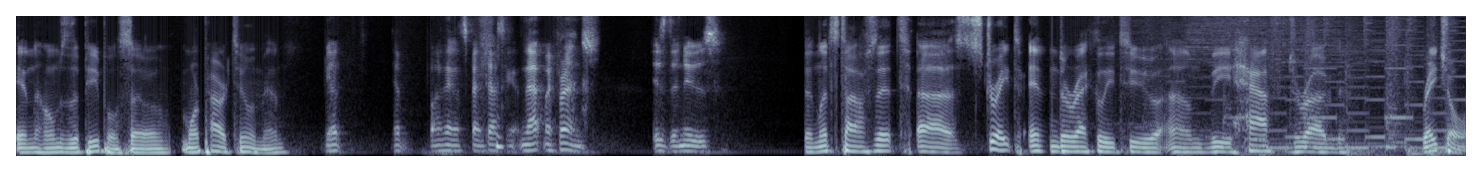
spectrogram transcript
in the homes of the people. So more power to them, man. Yep. Yep. I think that's fantastic. and that, my friends, is the news. Then let's toss it uh straight and directly to um the half drugged Rachel.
